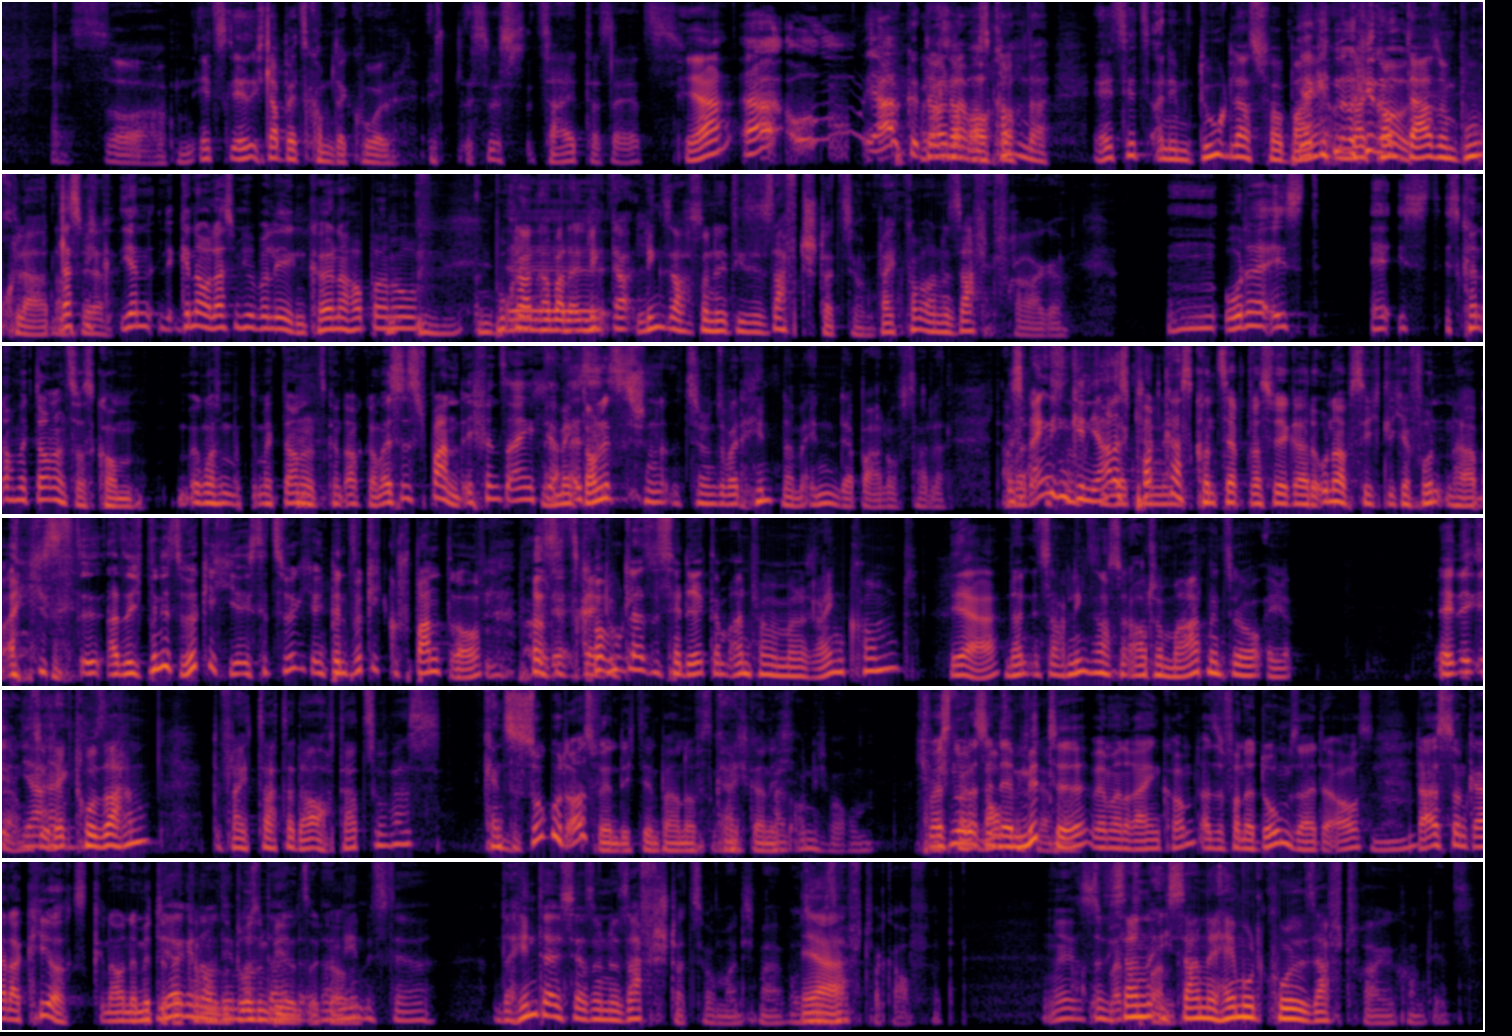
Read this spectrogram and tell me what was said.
so, jetzt, ich glaube, jetzt kommt der Kohl. Es ist Zeit, dass er jetzt. Ja? Ja, oh, ja mal, aber was kommt denn da? Er ist jetzt an dem Douglas vorbei Ja, genau, und dann genau. kommt da so ein Buchladen. Lass mich, Ja. genau, lass mich überlegen. Kölner Hauptbahnhof. Ein Buchladen, aber da Äh, liegt da links auch so eine, diese Saftstation. Vielleicht kommt auch eine Saftfrage. Oder ist, ist, es könnte auch McDonalds was kommen. Irgendwas mit McDonalds könnte auch kommen. Es ist spannend. Ich finde es eigentlich. Ja, McDonalds ist schon, schon so weit hinten am Ende der Bahnhofshalle. das ist Aber eigentlich ein geniales Podcast-Konzept, was wir gerade unabsichtlich erfunden haben. Ist, also ich bin jetzt wirklich hier, ich sitze wirklich und ich bin wirklich gespannt drauf, was Der, jetzt der kommt. Douglas ist ja direkt am Anfang, wenn man reinkommt. ja. Und dann ist auch links noch so ein Automat mit so, äh, Äh, äh, so ja, Elektrosachen. Vielleicht sagt er da auch dazu was. Kennst du so gut auswendig, den Bahnhof? Das kann ich gar nicht. weiß auch nicht warum. Ich weiß nur, dass in der Mitte, wenn man reinkommt, also von der Domseite aus, da ist so ein geiler Kiosk, genau in der Mitte, Ja, da genau. kann man so den- Dosenbier und so kaufen. ist der. Und dahinter ist ja so eine Saftstation manchmal, wo Ja. so Saft verkauft wird. Nee, Also ich sage spannend. ich sag eine Helmut Kohl Saftfrage kommt jetzt.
